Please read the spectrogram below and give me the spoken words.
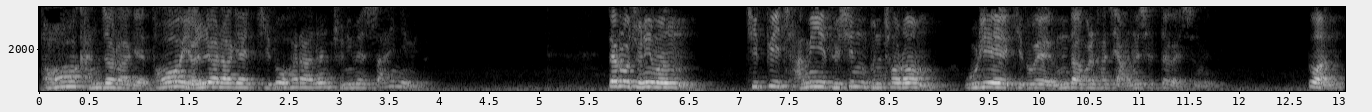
더 간절하게, 더 열렬하게 기도하라는 주님의 사인입니다. 때로 주님은 깊이 잠이 드신 분처럼 우리의 기도에 응답을 하지 않으실 때가 있습니다. 또한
